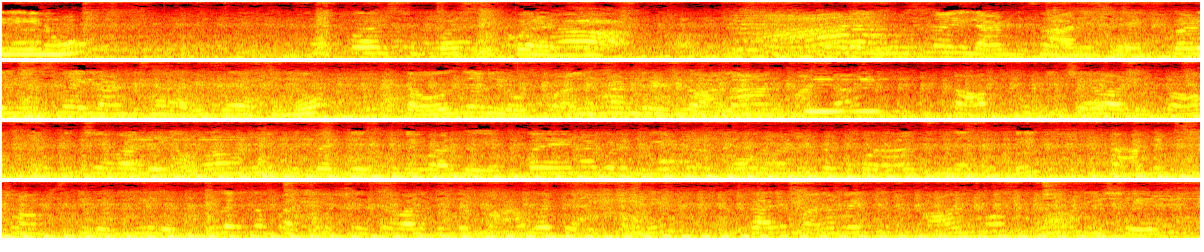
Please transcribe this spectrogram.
గ్రీను సూపర్ సూపర్ సూపర్ అండి ఇలాంటి సారీస్ ఎక్కడ చూసినా ఇలాంటి సారీస్ అసలు. థౌజండ్లో ట్వెల్వ్ హండ్రెడ్లో అలా అనమాట టాప్స్ కుట్టించేవాళ్ళు ఫ్రాక్స్ కుట్టించేవాళ్ళు వాళ్ళు ప్రిపేర్ చేసుకునే వాళ్ళు ఎవరైనా కూడా మీటర్ ఫోర్ హండ్రెడ్ పెట్టి కొనాల్సిందేనండి. ఫ్యాబ్రిక్స్ షాప్స్కి వెళ్ళి రెగ్యులర్గా పర్చేస్ చేసే వాళ్ళకైతే బాగా తెలుస్తుంది. కానీ మనమైతే ఆల్మోస్ట్ ఈ షేడ్స్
